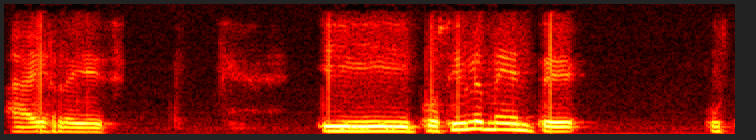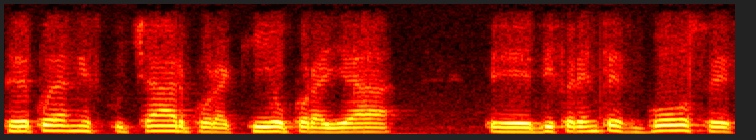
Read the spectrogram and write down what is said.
ARS. Y posiblemente ustedes puedan escuchar por aquí o por allá eh, diferentes voces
